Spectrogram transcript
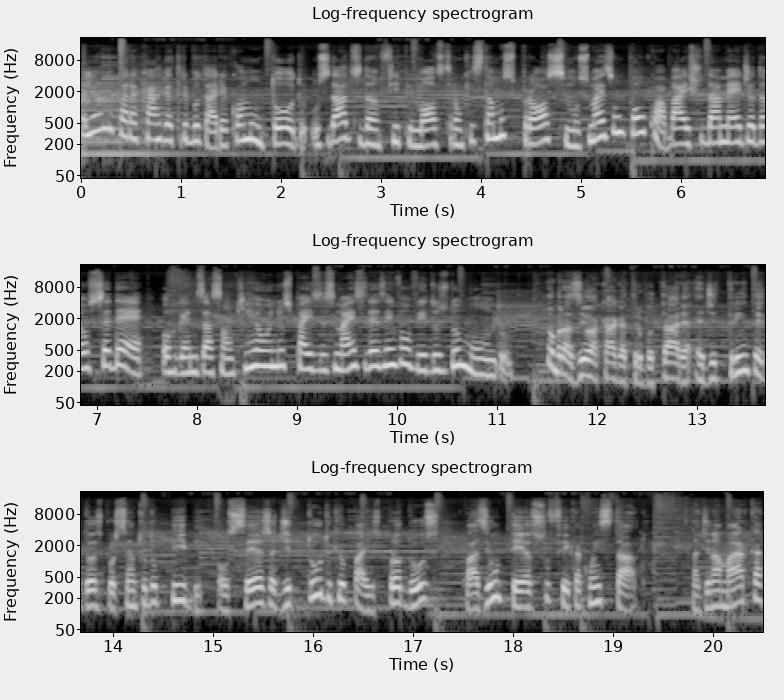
Olhando para a carga tributária como um todo, os dados da Anfip mostram que estamos próximos, mas um pouco abaixo da média da OCDE, organização que reúne os países mais desenvolvidos do mundo. No Brasil, a carga tributária é de 32% do PIB, ou seja, de tudo que o país produz, quase um terço fica com o Estado. Na Dinamarca,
